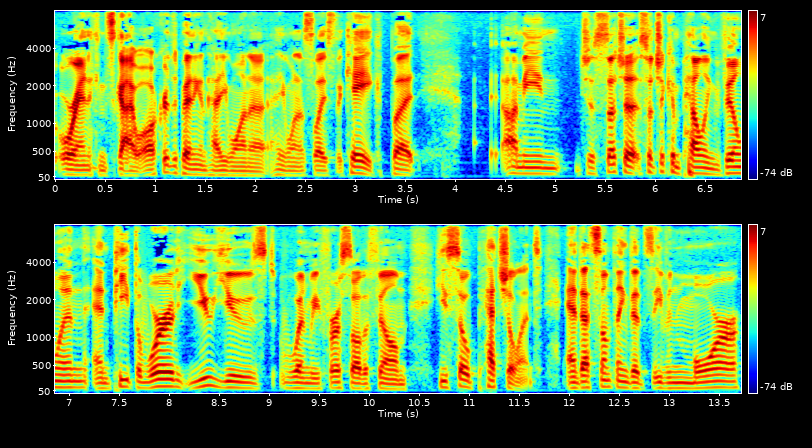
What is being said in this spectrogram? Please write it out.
or Anakin Skywalker, depending on how you want to how you want to slice the cake. But I mean, just such a such a compelling villain. And Pete, the word you used when we first saw the film, he's so petulant, and that's something that's even more.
